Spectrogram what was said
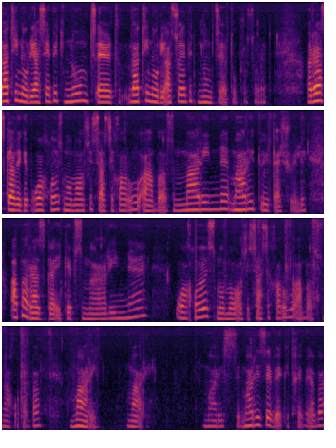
ლათინური ასებით ნუმ წერტ, ლათინური ასოებით ნუმ წერტ უბრალოდ. რაც გავიგებ უახლოეს მომავალში სასიხარულო ამბავს. მარინე მარი ტვირტაშვილი. აბა რაც გაიგებს მარინე? უახლოეს მომავალში სასიხარულო ამბავს ნახოთ აბა. მარი მარი. მარის მარიზე ვეკითხები აბა.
